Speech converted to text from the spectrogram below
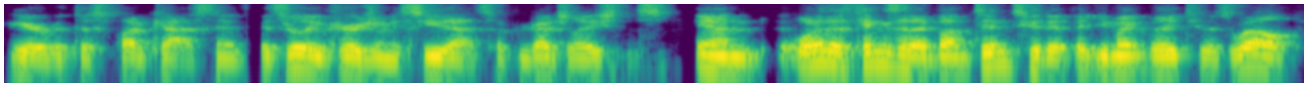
here with this podcast, and it's really encouraging to see that. So, congratulations. And one of the things that I bumped into that, that you might relate to as well,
